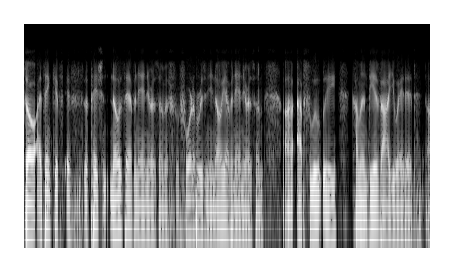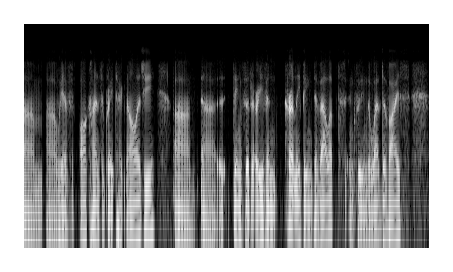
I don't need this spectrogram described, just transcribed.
So I think if, if the patient knows they have an aneurysm, if for whatever reason you know you have an aneurysm, uh, absolutely come and be evaluated. Um, uh, we have all kinds of great technology, uh, uh things that are even currently being developed, including the web device,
